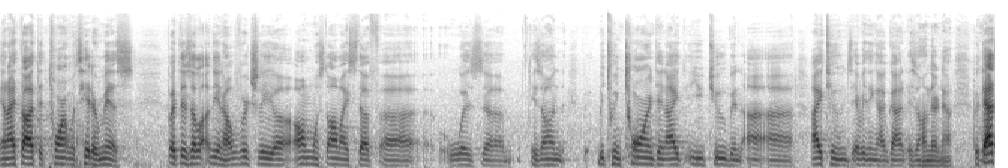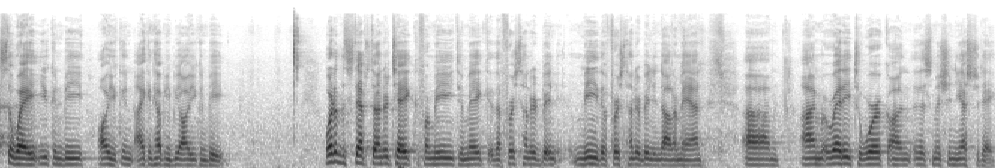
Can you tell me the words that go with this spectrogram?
And I thought that Torrent was hit or miss. But there's a lot, you know, virtually uh, almost all my stuff uh, was um, is on between torrent and I, YouTube and uh, uh, iTunes. Everything I've got is on there now. But that's the way you can be all you can. I can help you be all you can be. what are the steps to undertake for me to make the first hundred billion, me the first hundred billion dollar man? Um, I'm ready to work on this mission yesterday.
